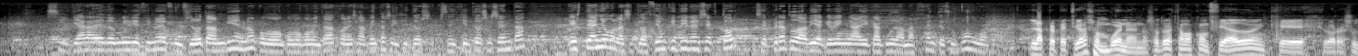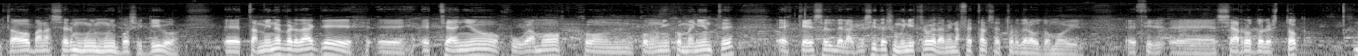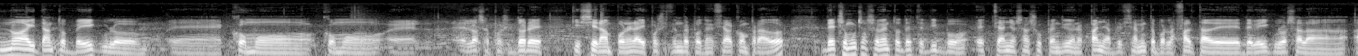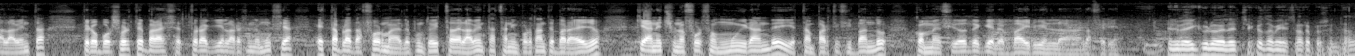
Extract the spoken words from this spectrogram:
Si ya la de 2019 funcionó tan bien, ¿no? como, como comentabas con esas ventas 660, este año con la situación que tiene el sector, se espera todavía que venga y que acuda más gente, supongo. Las perspectivas son buenas, nosotros estamos confiados en que los resultados van a ser muy, muy positivos. Eh, también es verdad que eh, este año jugamos con, con un inconveniente, es que es el de la crisis de suministro que también afecta al sector del automóvil. Es decir, eh, se ha roto el stock no hay tantos vehículos eh, como, eh, los expositores quisieran poner a disposición del potencial comprador. De hecho, muchos eventos de este tipo este año se han suspendido en España precisamente por la falta de, vehículos a la, a la, venta, pero por suerte para el sector aquí en la región de Murcia, esta plataforma desde el punto de vista de la venta es tan importante para ellos que han hecho un esfuerzo muy grande y están participando convencidos de que les va a ir bien la feria. ¿El vehículo eléctrico también está representado?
